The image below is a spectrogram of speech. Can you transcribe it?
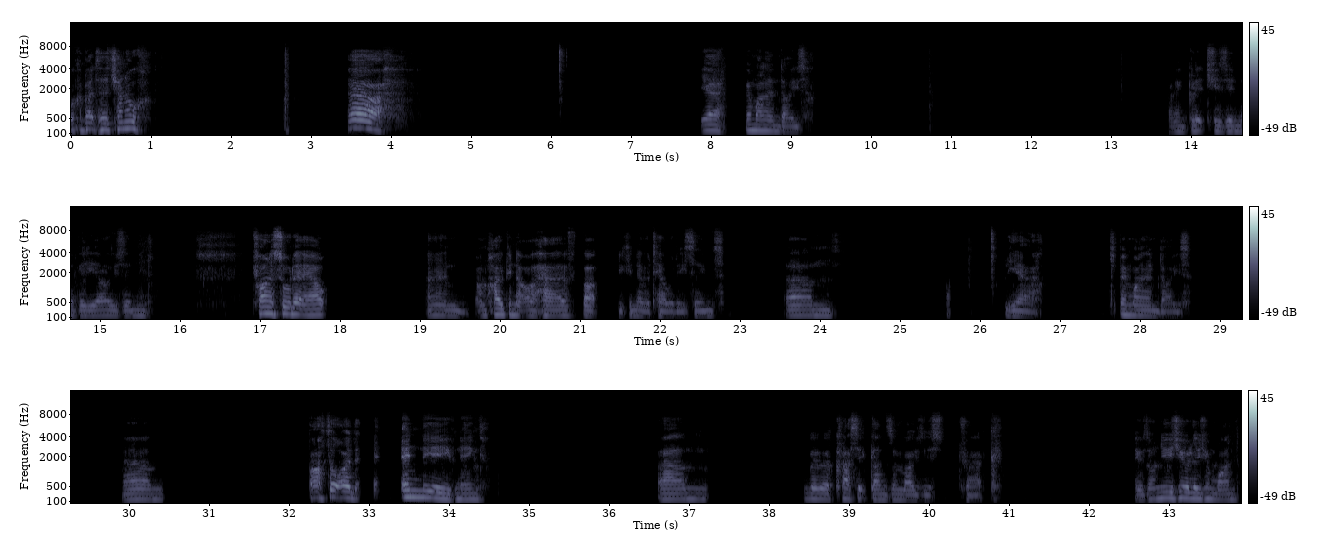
welcome back to the channel. Ah, yeah, been one of them days. Having glitches in the videos and trying to sort it out, and I'm hoping that I have, but you can never tell with these things. Um, yeah, it's been one of them days. Um, but I thought I'd end the evening um, with a classic Guns N' Roses track. It was on Use Your Illusion 1.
